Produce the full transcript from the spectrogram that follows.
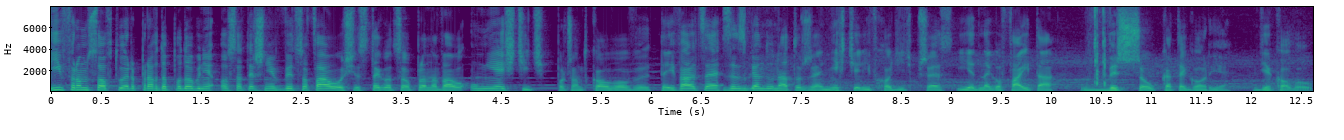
I From Software prawdopodobnie ostatecznie wycofało się z tego, co planowało umieścić początkowo w tej walce, ze względu na to, że nie chcieli wchodzić przez jednego fighta w wyższą kategorię wiekową.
